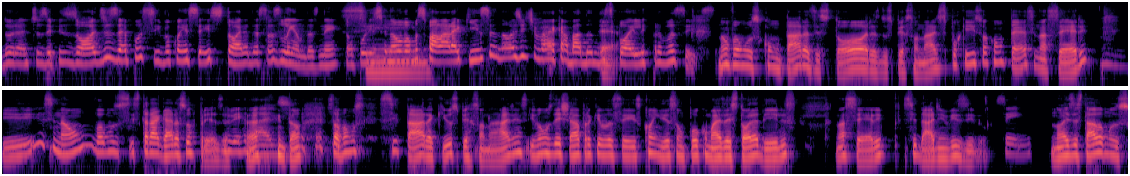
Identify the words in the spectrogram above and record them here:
durante os episódios é possível conhecer a história dessas lendas, né? Então por isso Sim. não vamos falar aqui, senão a gente vai acabar dando É. spoiler pra vocês. Não vamos contar as histórias dos personagens, porque isso acontece na série, e senão vamos estragar a surpresa. né? Verdade. Então, só vamos citar aqui os personagens e vamos deixar para que vocês conheçam um pouco mais a história deles na série Cidade Invisível. Sim. Nós estávamos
